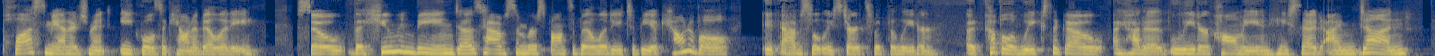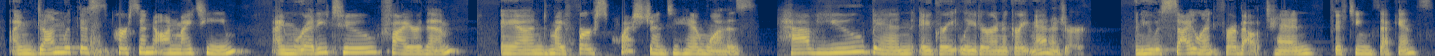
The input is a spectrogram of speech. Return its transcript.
plus management equals accountability. So the human being does have some responsibility to be accountable. It absolutely starts with the leader. A couple of weeks ago, I had a leader call me and he said, I'm done I'm done with this person on my team. I'm ready to fire them. And my first question to him was, Have you been a great leader and a great manager? And he was silent for about 10, 15 seconds.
